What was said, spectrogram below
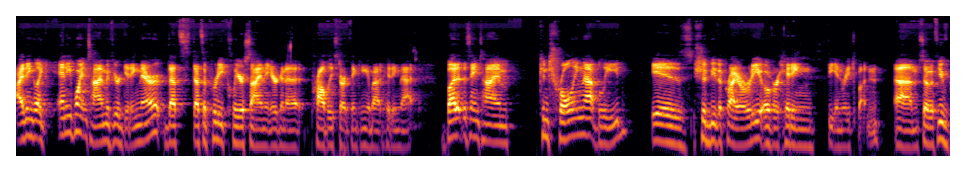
I think like any point in time, if you're getting there, that's, that's a pretty clear sign that you're going to probably start thinking about hitting that. But at the same time, controlling that bleed is should be the priority over hitting the inReach button. Um, so if you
